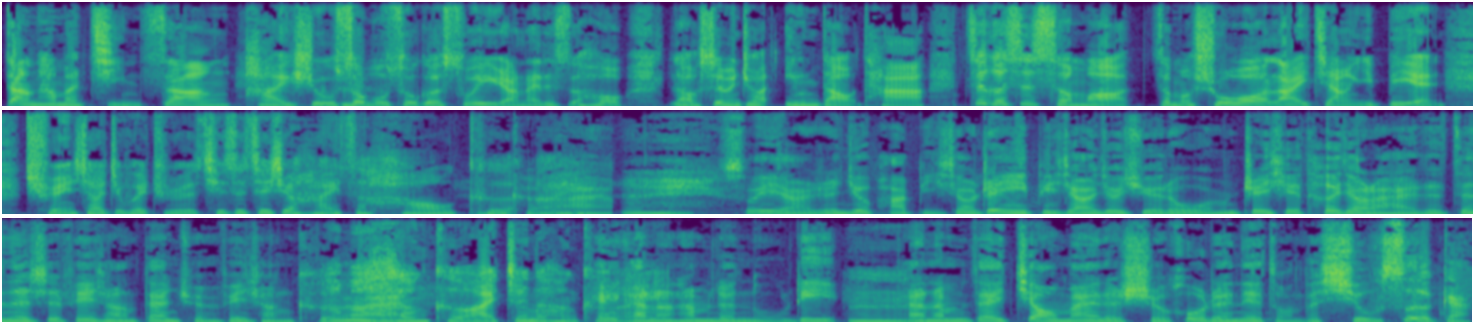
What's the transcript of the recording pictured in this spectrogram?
当他们紧张、害羞、说不出个所以然来的时候，老师们就要引导他：这个是什么？怎么说？来讲一遍。全校就会觉得，其实这些孩子好可可爱。哎，所以啊，人就怕比较，这一比较就觉得我们这些特教的孩子真的是非常单纯、非常可爱。他们很可爱，真的很可爱。可以看到他们的努力，嗯，看他们在叫卖的时候的那种的羞涩感，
